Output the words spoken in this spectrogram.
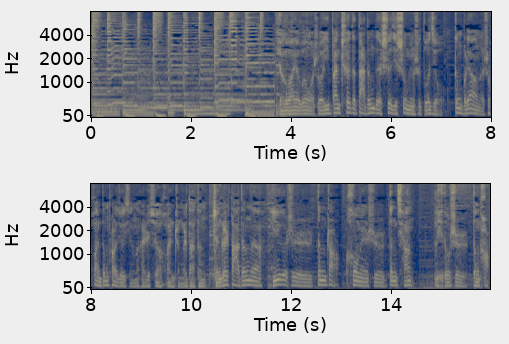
有个网友问我说：“一般车的大灯的设计寿命是多久？灯不亮了是换灯泡就行了，还是需要换整个大灯？整个大灯呢？一个是灯罩，后面是灯腔，里头是灯泡。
